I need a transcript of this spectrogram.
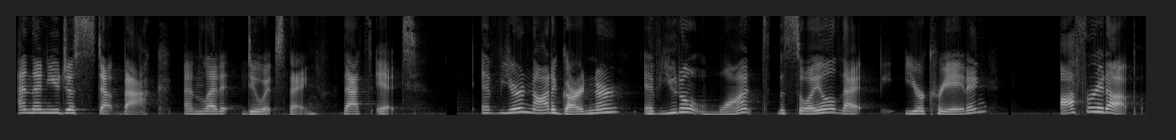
and then you just step back and let it do its thing. That's it. If you're not a gardener, if you don't want the soil that you're creating, offer it up.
